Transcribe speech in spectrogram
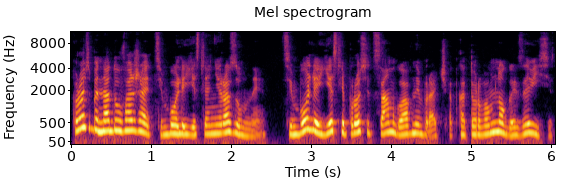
Просьбы надо уважать, тем более если они разумные. Тем более, если просит сам главный врач, от которого многое зависит.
